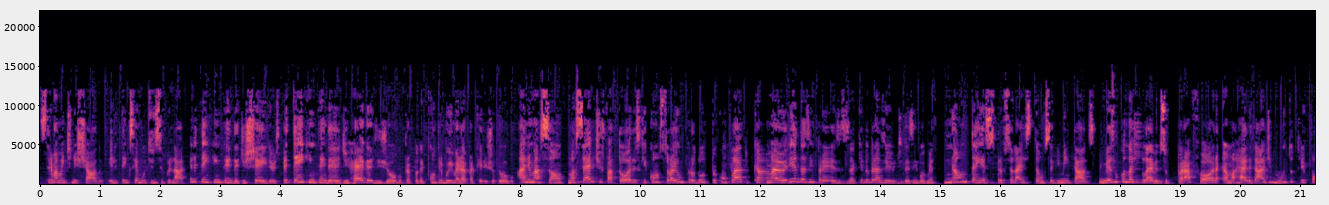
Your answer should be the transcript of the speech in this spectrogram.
extremamente nichado, ele tem que ser multidisciplinar. Ele tem que entender de shaders, ele tem que entender de regras de jogo para poder contribuir melhor para aquele jogo, animação, uma série de fatores que constrói um produto por completo que a maioria das empresas aqui do Brasil de desenvolvimento não tem esses profissionais tão segmentados. E mesmo quando a gente leva isso para fora, é uma realidade muito triple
